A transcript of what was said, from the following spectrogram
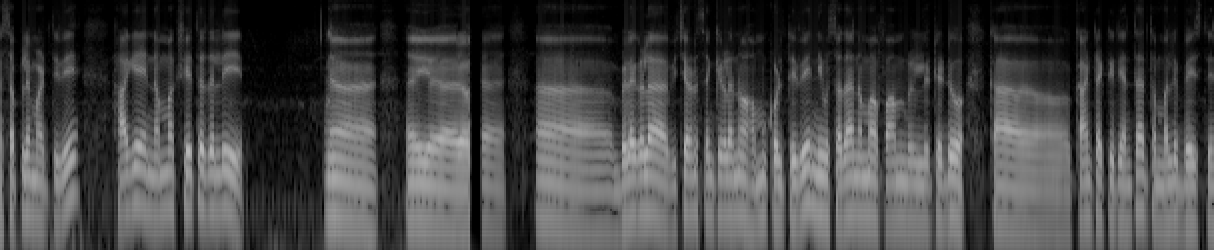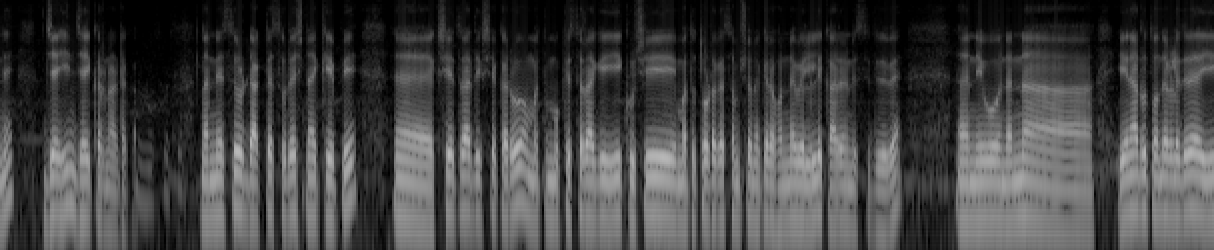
ಸಪ್ಲೈ ಮಾಡ್ತೀವಿ. ಹಾಗೆ ನಮ್ಮ ಕ್ಷೇತ್ರದಲ್ಲಿ ಆ, ಆ, ಬೆಳೆಗಳ ವಿಚಾರಣೆ ಸಂಖ್ಯೆಗಳನ್ನು ಹಮ್ಮಿಕೊಳ್ತೀವಿ. ನೀವು ಸದಾ ನಮ್ಮ ಫಾರ್ಮ್ ರಿಲೇಟೆಡು ಕಾಂಟ್ಯಾಕ್ಟ್ ಇದೆ ಅಂತ ತಮ್ಮಲ್ಲಿ ಬೇಯಿಸ್ತೀನಿ. ಜೈ ಹಿಂದ್, ಜೈ ಕರ್ನಾಟಕ. ನನ್ನ ಹೆಸರು doctor Suresh Naik, K P ಕ್ಷೇತ್ರಾಧೀಕ್ಷಕರು ಮತ್ತು ಮುಖ್ಯಸ್ಥರಾಗಿ ಈ ಕೃಷಿ ಮತ್ತು ತೋಟಗಾರಿಕೆ ಸಂಶೋಧಕರ ಹೊನ್ನವೇಲಿಯಲ್ಲಿ ಕಾರ್ಯನಿರ್ವಹಿಸುತ್ತಿದ್ದೇವೆ. ನೀವು ನನ್ನ ಏನಾದರೂ ತೊಂದರೆಗಳಿದ್ದರೆ ಈ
